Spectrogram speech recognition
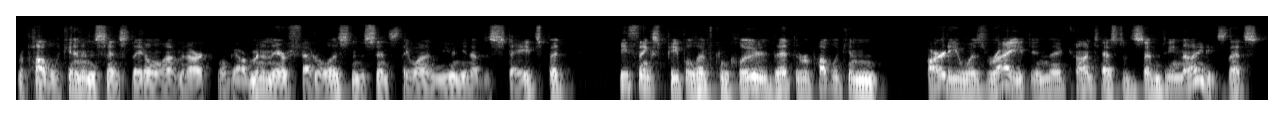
Republican in the sense they don't want monarchical government, and they're Federalist in the sense they want a union of the states. But he thinks people have concluded that the Republican Party was right in the contest of the 1790s. That's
